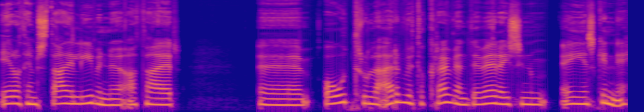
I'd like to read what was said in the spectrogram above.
er á þeim stað í lífinu að það er um, ótrúlega erfitt og krefjandi að vera í sínum eigin skinni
